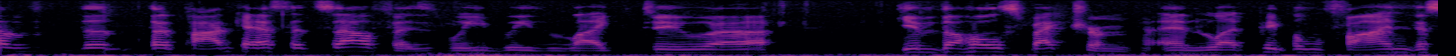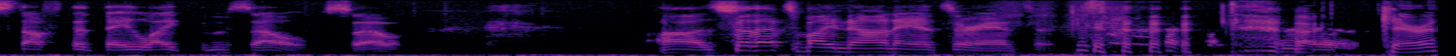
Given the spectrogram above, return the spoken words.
of the, the podcast itself is we, we like to uh, give the whole spectrum and let people find the stuff that they like themselves. So. Uh, so that's my non-answer answer. Karen.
